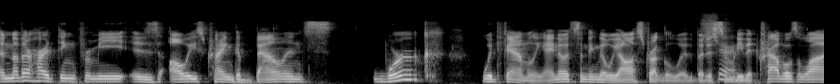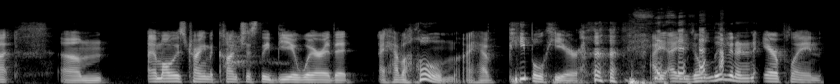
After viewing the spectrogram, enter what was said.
another hard thing for me is always trying to balance work with family. I know it's something that we all struggle with, but as somebody that travels a lot, um, I'm always trying to consciously be aware that I have a home, I have people here, I, I don't live in an airplane.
